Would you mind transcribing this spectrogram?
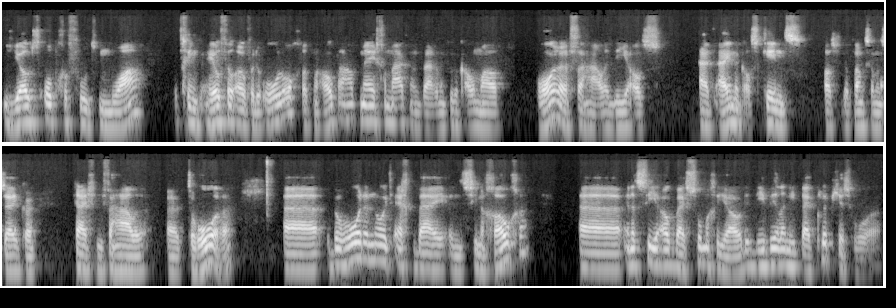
Joods opgevoed moi. Het ging heel veel over de oorlog, wat mijn opa had meegemaakt. En het waren natuurlijk allemaal horrorverhalen die je als, uiteindelijk als kind, als je dat langzaam en zeker, krijg je die verhalen uh, te horen. Uh, we hoorden nooit echt bij een synagoge. Uh, en dat zie je ook bij sommige Joden, die willen niet bij clubjes horen.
